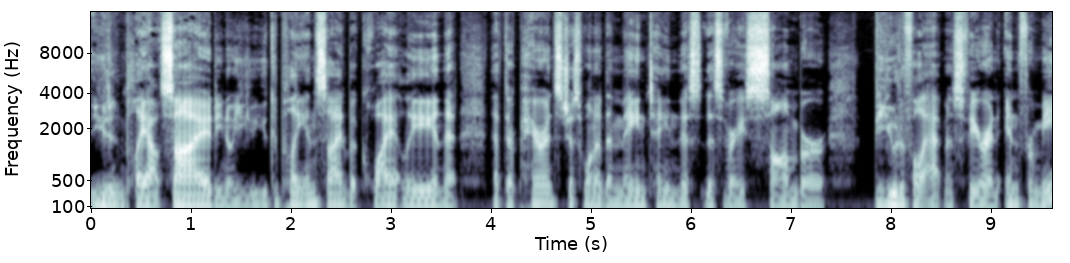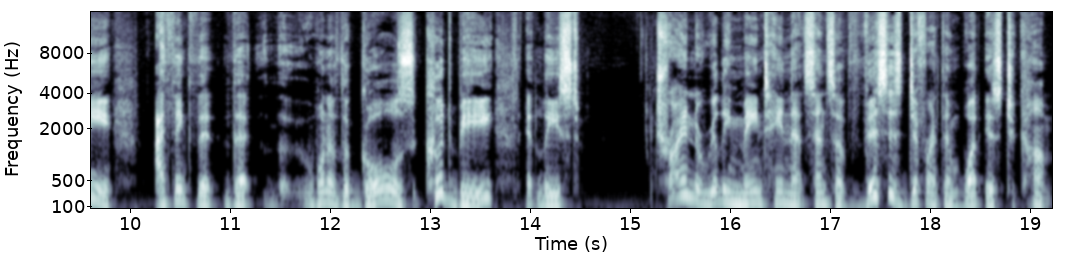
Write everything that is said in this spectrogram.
you didn't play outside. You know, you, you could play inside, but quietly, and that that their parents just wanted to maintain this this very somber, beautiful atmosphere. And and for me, I think that that one of the goals could be at least trying to really maintain that sense of this is different than what is to come,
